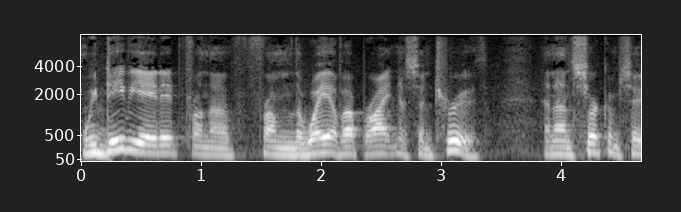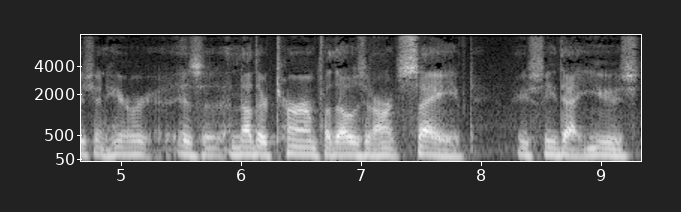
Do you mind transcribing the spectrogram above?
We deviated from the from the way of uprightness and truth. And uncircumcision here is another term for those that aren't saved. You see that used,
